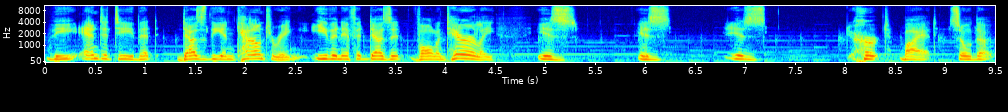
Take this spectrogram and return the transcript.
the entity that does the encountering, even if it does it voluntarily, is is is hurt by it. So the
